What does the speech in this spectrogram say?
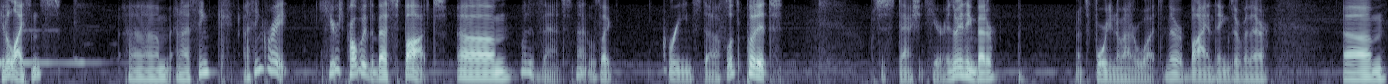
Get a license. Um, and I think I think right here's probably the best spot. Um, what is that? That looks like green stuff. Let's put it... Let's just stash it here. Is there anything better? That's 40 no matter what. They're buying things over there. Um,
